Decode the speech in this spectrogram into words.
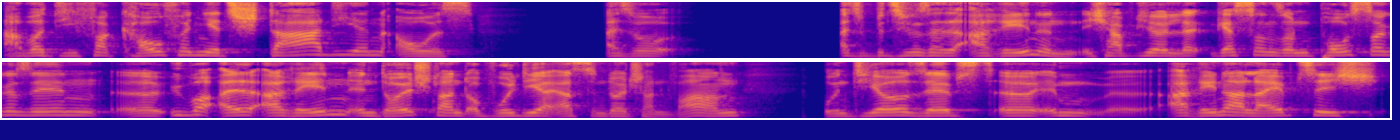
Aber die verkaufen jetzt Stadien aus. Also, also beziehungsweise Arenen. Ich habe hier gestern so einen Poster gesehen, äh, überall Arenen in Deutschland, obwohl die ja erst in Deutschland waren. Und hier selbst äh, im Arena Leipzig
